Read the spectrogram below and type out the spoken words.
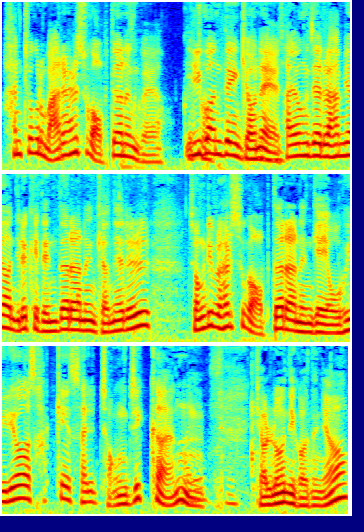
한쪽으로 말을 할 수가 없다는 거예요. 그렇죠. 일관된 견해, 음. 사형제를 하면 이렇게 된다라는 견해를 정립을 할 수가 없다라는 게 오히려 사케에서 사실 정직한 음. 결론이거든요.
